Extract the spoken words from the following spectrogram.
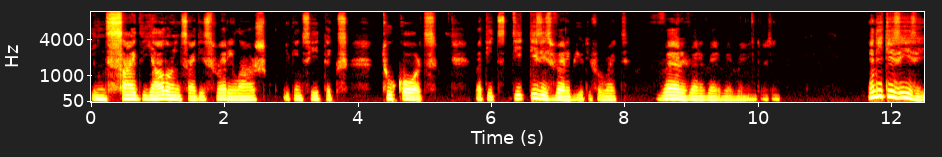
the inside the yellow inside is very large. You can see it takes two cords but it's this is very beautiful right? Very very very very very interesting. And it is easy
